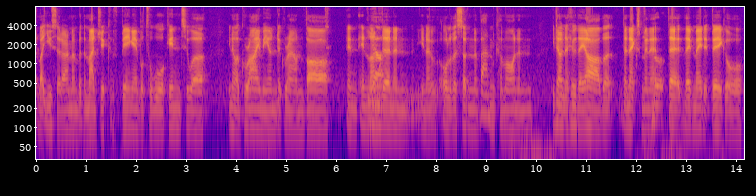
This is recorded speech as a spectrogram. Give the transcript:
the, like you said, I remember the magic of being able to walk into a, you know, a grimy underground bar in in London, yeah. and you know, all of a sudden a band come on, and you don't know who they are, but the next minute sure. they they've made it big, or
